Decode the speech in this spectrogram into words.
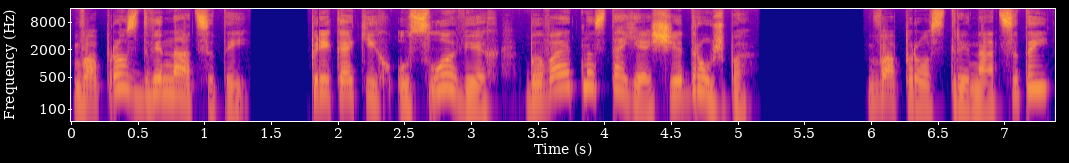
Вопрос двенадцатый. При каких условиях бывает настоящая дружба? Вопрос тринадцатый.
